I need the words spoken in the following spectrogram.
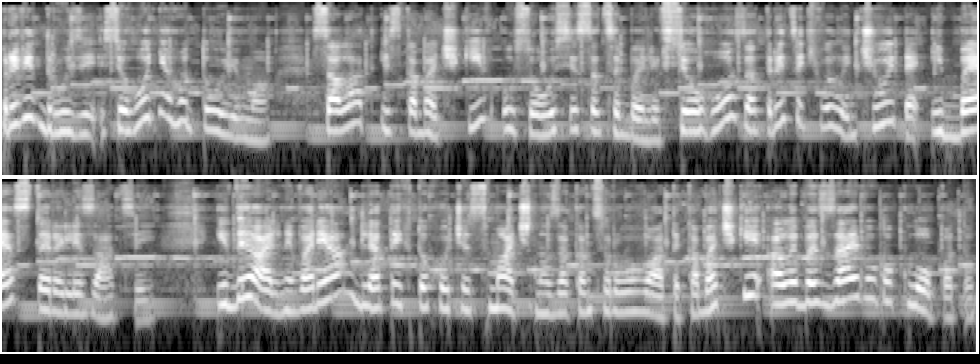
Привіт, друзі! Сьогодні готуємо салат із кабачків у соусі сацебелі. Всього за 30 хвилин. Чуєте? І без стерилізації. Ідеальний варіант для тих, хто хоче смачно законсервувати кабачки, але без зайвого клопоту.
